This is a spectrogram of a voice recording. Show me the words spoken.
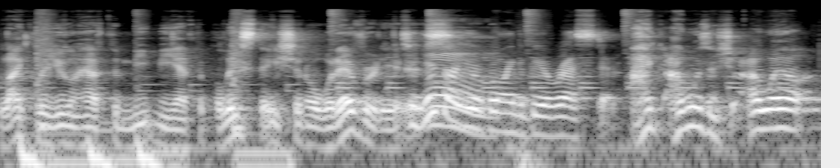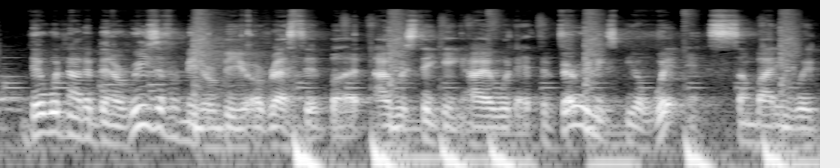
Likely, you're gonna have to meet me at the police station or whatever it is. So you thought you were going to be arrested. I, I wasn't sure. I, well, there would not have been a reason for me to be arrested, but I was thinking I would, at the very least, be a witness. Somebody would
